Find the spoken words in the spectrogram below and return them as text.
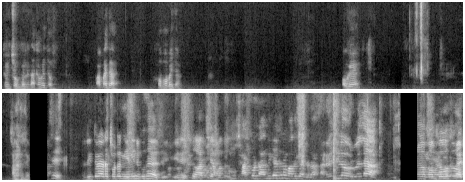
তুমি চোখ মেলে তাকাবে তো? পাপাইদা, ও পাপাইদা। ওকে। ঋতুর একটা ছোট নিয়ে নিন কোথায় আছে? তো আছে আমাদের স্বাক্ষর ডান দিকে আছে না বাঁ দিকে আছে না কম্পো রাইট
